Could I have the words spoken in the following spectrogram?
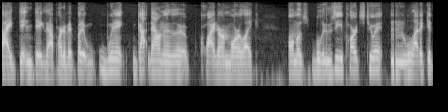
I didn't dig that part of it. But it, when it got down into the quieter, more like almost bluesy parts to it, and let it get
